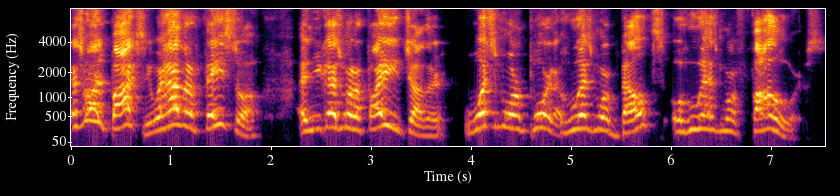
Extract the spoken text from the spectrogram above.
as far as boxing, we're having a face off and you guys want to fight each other, what's more important? Who has more belts or who has more followers?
